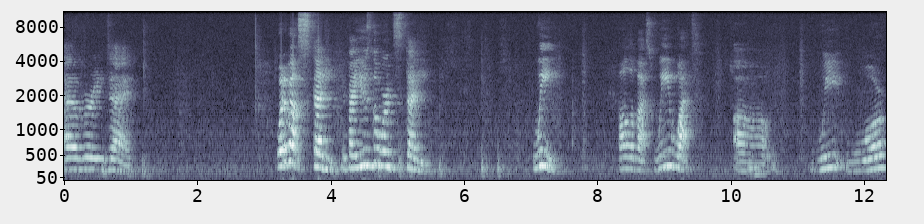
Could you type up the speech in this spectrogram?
every day. What about study? If I use the word study, we, all of us, we what? uh, we work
